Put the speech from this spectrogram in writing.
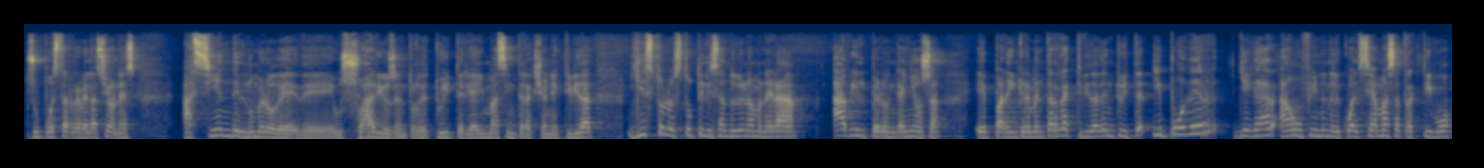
supuestas revelaciones, asciende el número de, de usuarios dentro de Twitter y hay más interacción y actividad. Y esto lo está utilizando de una manera hábil pero engañosa eh, para incrementar la actividad en Twitter y poder llegar a un fin en el cual sea más atractivo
